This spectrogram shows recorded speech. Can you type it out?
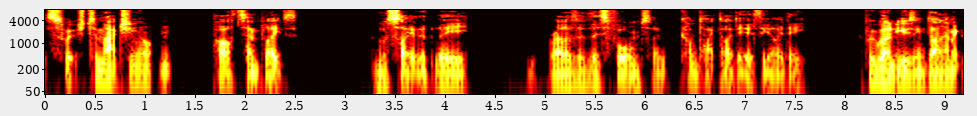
Switch to matching on path templates. And we'll say that the URL is of this form, so contact ID is the ID if we weren't using dynamic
